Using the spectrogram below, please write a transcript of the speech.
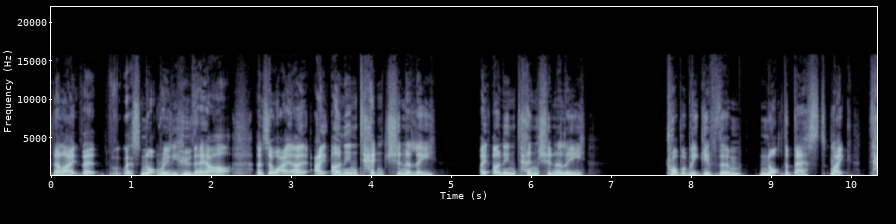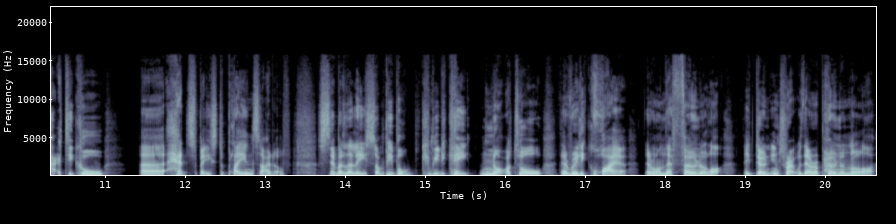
They're like that. That's not really who they are. And so I, I, I unintentionally, I unintentionally, probably give them not the best like tactical uh, headspace to play inside of. Similarly, some people communicate not at all. They're really quiet. They're on their phone a lot. They don't interact with their opponent a lot.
